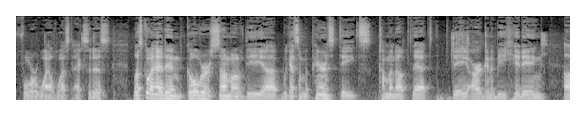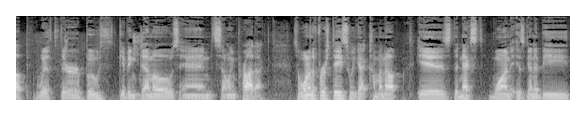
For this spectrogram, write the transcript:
for Wild West Exodus, let's go ahead and go over some of the. Uh, we got some appearance dates coming up that they are going to be hitting up with their booth, giving demos and selling product. So one of the first dates we got coming up is the next one is going to be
